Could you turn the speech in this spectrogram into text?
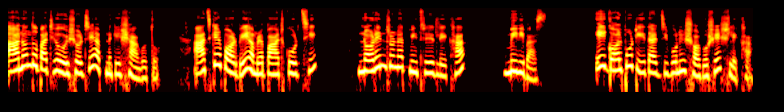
আনন্দ পাঠে ঐশ্বর্যে আপনাকে স্বাগত। আজকের পর্বে আমরা পাঠ করছি নরেন্দ্রনাথ মিত্রের লেখা মিনিবাস। এই গল্পটি তার জীবনের সর্বশেষ লেখা।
